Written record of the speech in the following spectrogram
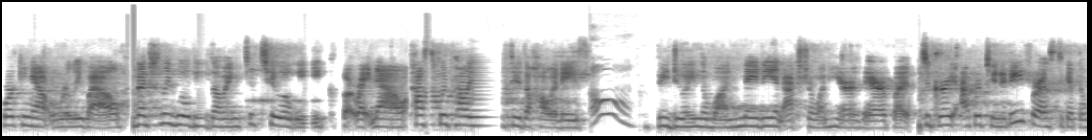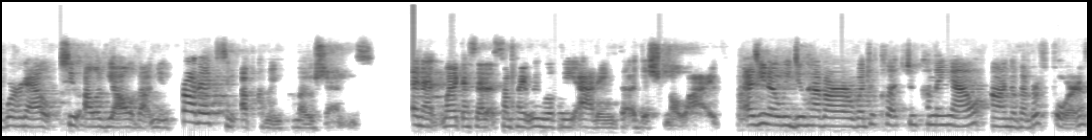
working out really well. Eventually, we'll be going to two a week, but right now, possibly probably through the holidays, oh. be doing the one, maybe an extra one here or there. But it's a great opportunity for us to get the word out to all of y'all about new products and upcoming promotions. And at, like I said, at some point we will be adding the additional live. As you know, we do have our winter collection coming out on November 4th,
